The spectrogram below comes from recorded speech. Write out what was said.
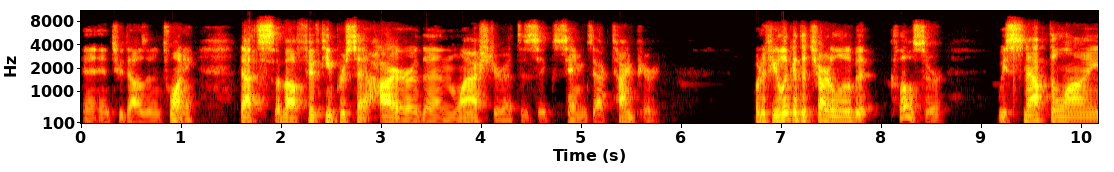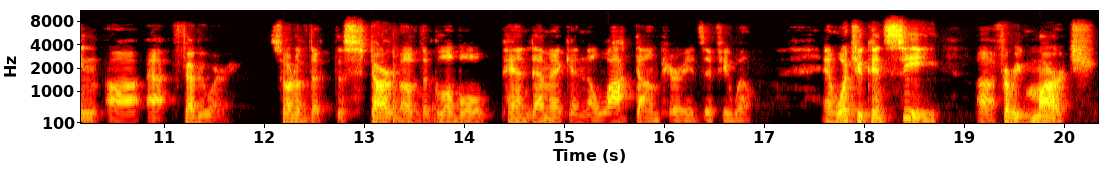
in, in 2020. That's about 15% higher than last year at the same exact time period. But if you look at the chart a little bit closer, we snapped the line uh, at February, sort of the, the start of the global pandemic and the lockdown periods, if you will. And what you can see uh, February, March,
